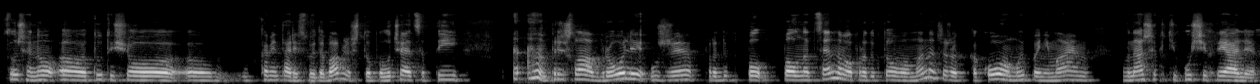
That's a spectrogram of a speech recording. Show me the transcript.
Слушай, ну э, тут еще э, комментарий свой добавлю, что получается ты пришла в роли уже продукт, пол, полноценного продуктового менеджера, какого мы понимаем в наших текущих реалиях.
